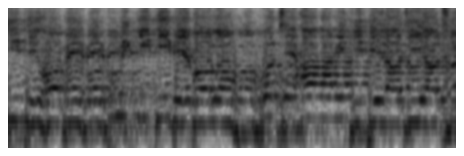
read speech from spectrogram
দিতে হবে। তুমি কি দিবে বলো? বলছে হ্যাঁ আমি দিতে রাজি আছি।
